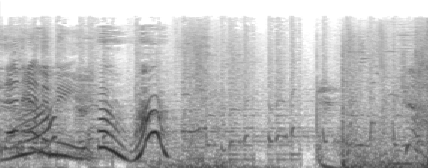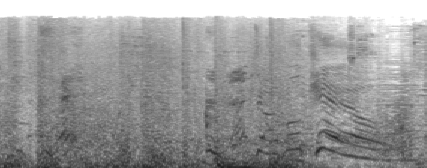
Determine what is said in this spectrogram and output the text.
Defeated an enemy. Double kill.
